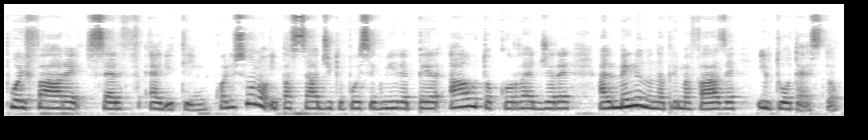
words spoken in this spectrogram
puoi fare self-editing, quali sono i passaggi che puoi seguire per autocorreggere almeno in una prima fase il tuo testo.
